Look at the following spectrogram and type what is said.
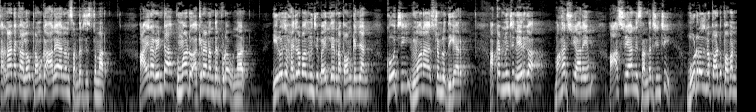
కర్ణాటకలో ప్రముఖ ఆలయాలను సందర్శిస్తున్నారు. ఆయన వెంట కుమారుడు అఖిరానందన్ కూడా ఉన్నారు. ఈరోజు హైదరాబాద్ నుంచి బయలుదేరిన పవన్ కళ్యాణ్ కోచి విమానాశ్రయంలో దిగారు. అక్కడి నుంచి నేరుగా మహర్షి ఆలయం ఆశ్రయాన్ని సందర్శించి మూడు రోజుల పాటు పవన్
